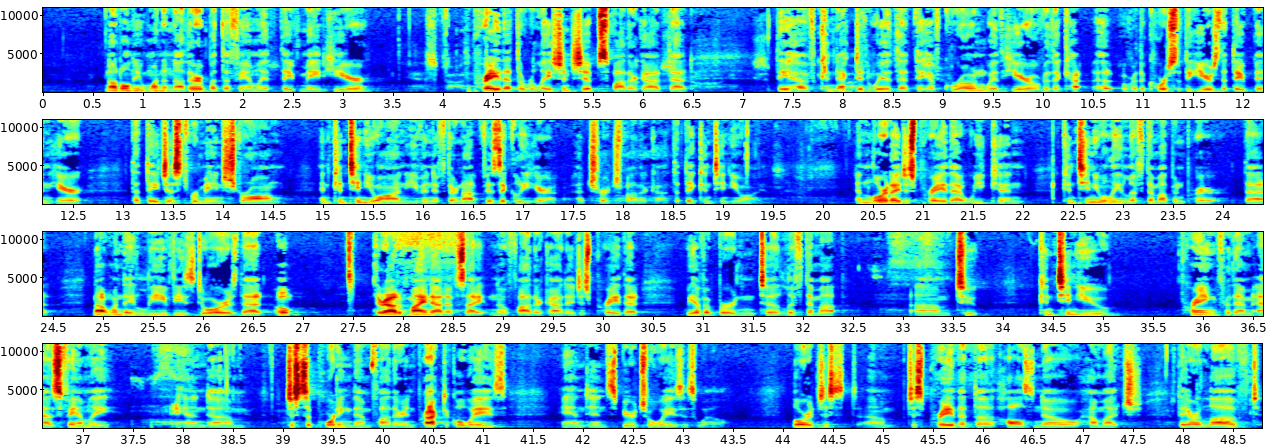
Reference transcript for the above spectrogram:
not only one another, but the family that they've made here. Yes, Pray that the relationships, Father God, that they have connected with, that they have grown with here over the, uh, over the course of the years that they've been here, that they just remain strong and continue on, even if they're not physically here at church, Father God, that they continue on. And Lord, I just pray that we can continually lift them up in prayer, that not when they leave these doors, that, oh, they're out of mind, out of sight. No, Father God, I just pray that we have a burden to lift them up, um, to continue praying for them as family and um, just supporting them, Father, in practical ways and in spiritual ways as well. Lord, just, um, just pray that the Halls know how much they are loved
